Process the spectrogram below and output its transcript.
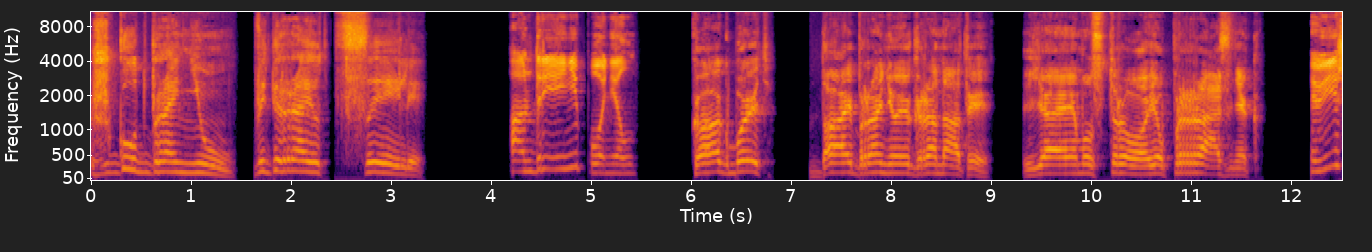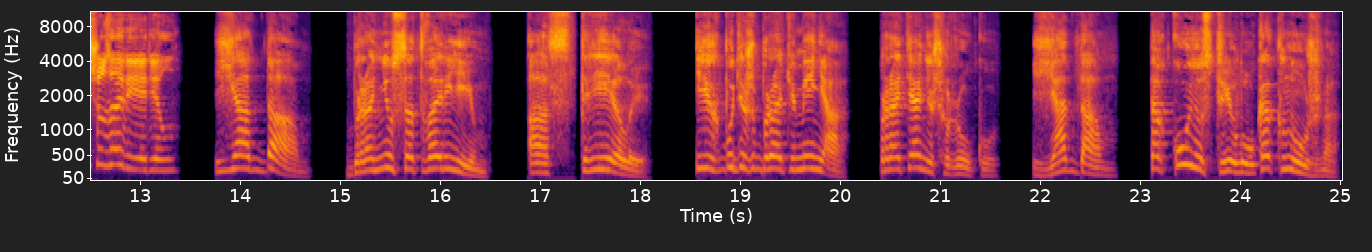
Жгут броню, выбирают цели. Андрей не понял. Как быть? Дай броню и гранаты. Я ему строю праздник. Вишу заверил. Я дам. Броню сотворим. А стрелы? Их будешь брать у меня. Протянешь руку. Я дам. Такую стрелу, как нужно.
